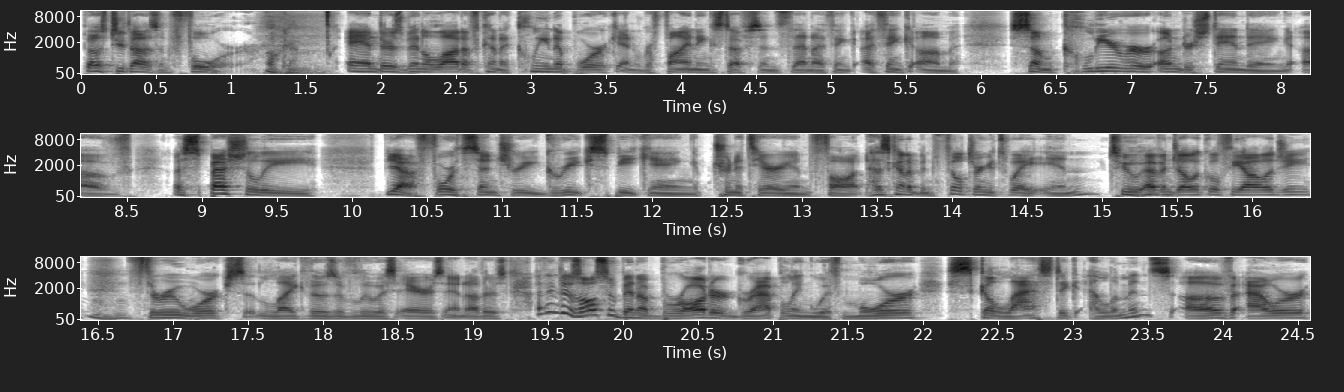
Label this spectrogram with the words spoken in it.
That was 2004. Okay. And there's been a lot of kind of cleanup work and refining stuff since then. I think I think um some clearer understanding of especially yeah, fourth century Greek speaking Trinitarian thought has kind of been filtering its way in to evangelical theology through works like those of Lewis Ayres and others. I think there's also been a broader grappling with more scholastic elements of our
